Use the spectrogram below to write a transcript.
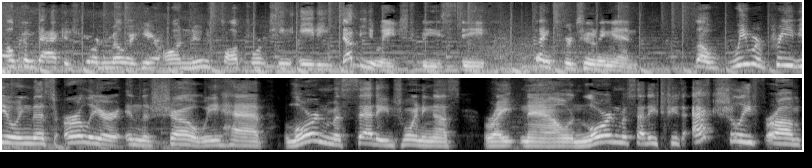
welcome back. It's Jordan Miller here on News Talk 1480 WHBC. Thanks for tuning in. So, we were previewing this earlier in the show. We have Lauren Mascitti joining us right now. And Lauren Mascitti, she's actually from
